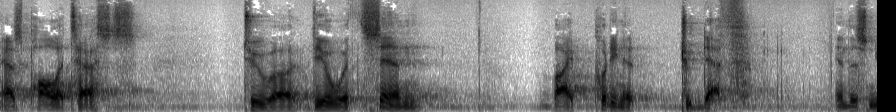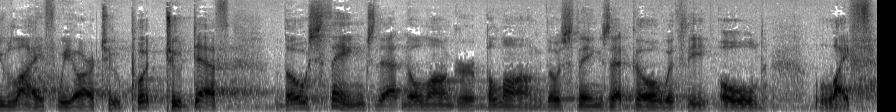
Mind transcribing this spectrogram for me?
as Paul attests, to uh, deal with sin by putting it to death. In this new life, we are to put to death those things that no longer belong, those things that go with the old life.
